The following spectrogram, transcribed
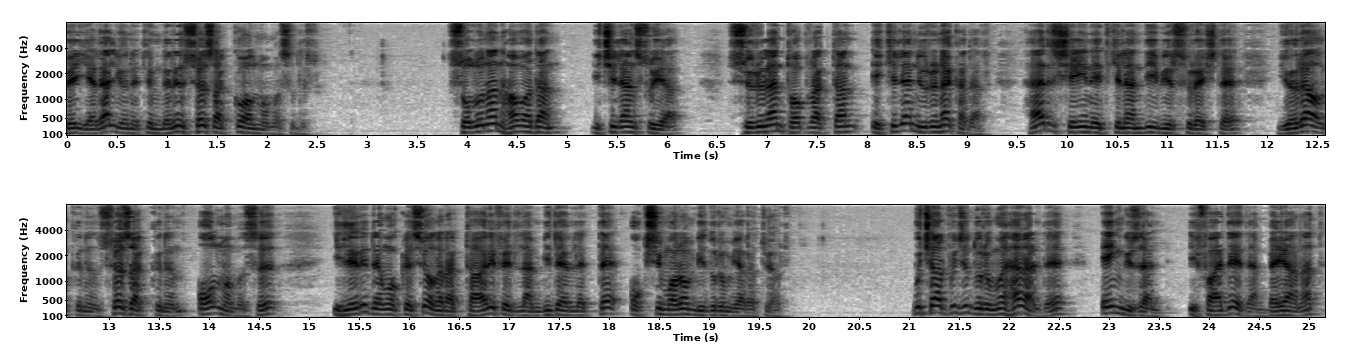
ve yerel yönetimlerin söz hakkı olmamasıdır. Solunan havadan içilen suya, sürülen topraktan ekilen ürüne kadar her şeyin etkilendiği bir süreçte yöre halkının söz hakkının olmaması ileri demokrasi olarak tarif edilen bir devlette oksimoron bir durum yaratıyor. Bu çarpıcı durumu herhalde en güzel ifade eden beyanat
